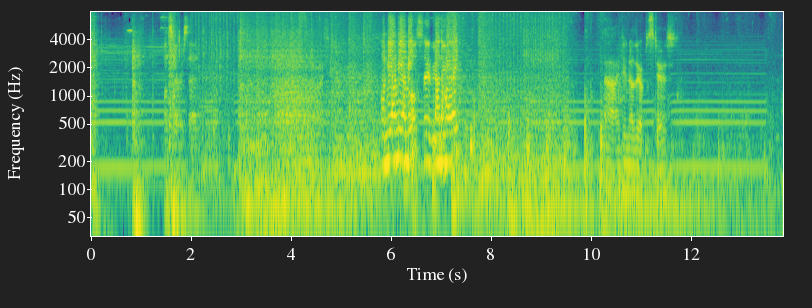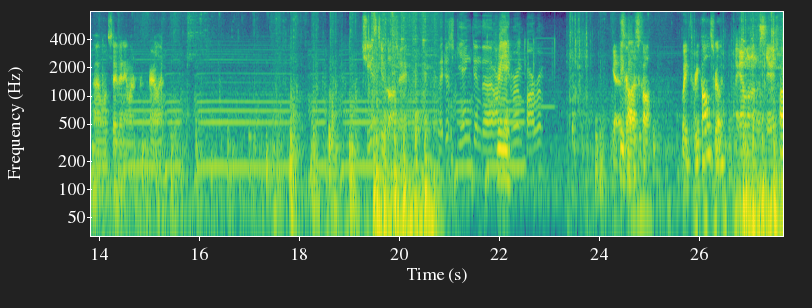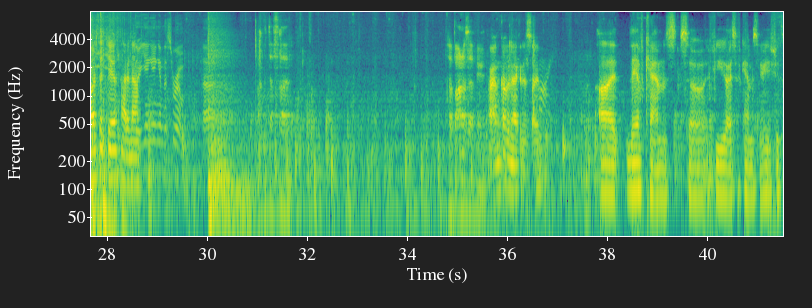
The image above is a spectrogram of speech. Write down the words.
On me, on me, on me. I'll you, Down the hallway. Uh, I didn't know they're up the stairs. I won't save anyone, apparently. She has two calls, right? They just yanked in the Three. arcade room, bar room. Yeah, Three that's her last call. Wait, three calls? Really? I got one on the stairs. Or is it two? I don't know. They're yinging in this room. Uh, What the fuck? Hibana's up here. Alright, I'm coming back in this side. Uh, they have cams, so if you guys have cams here, you, should.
